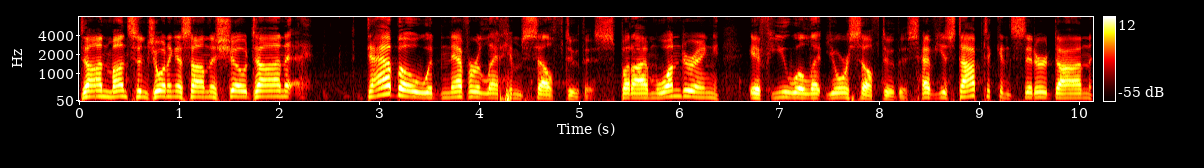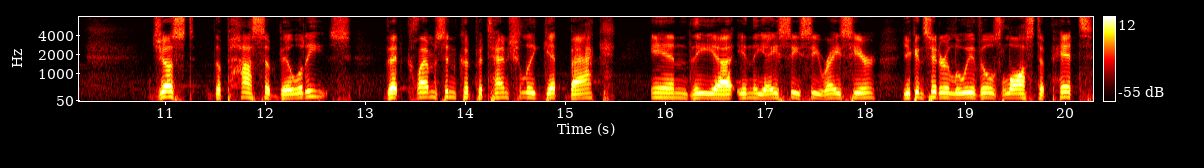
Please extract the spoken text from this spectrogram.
Don Munson joining us on the show. Don, Dabo would never let himself do this, but I'm wondering if you will let yourself do this. Have you stopped to consider, Don, just the possibilities that Clemson could potentially get back in the uh, in the ACC race here? You consider Louisville's loss to Pitt.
